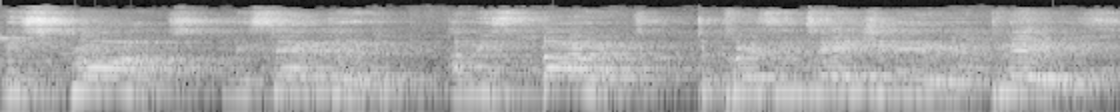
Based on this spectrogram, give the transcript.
Miss Grant, Miss Ebden, and Miss Barrett to presentation area, please.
